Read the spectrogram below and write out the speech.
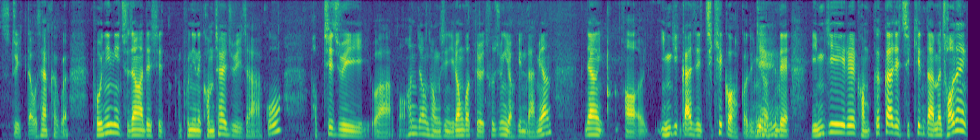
수도 있다고 생각하고요. 본인이 주장하듯이 본인의 검찰주의자고 법치주의와 뭐 헌정 정신 이런 것들을 소중히 여긴다면 그냥 어 임기까지 지킬 것 같거든요. 예. 근데 임기를 검- 끝까지 지킨다면 저는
